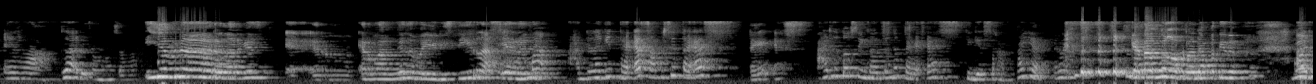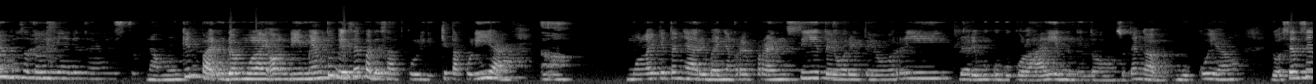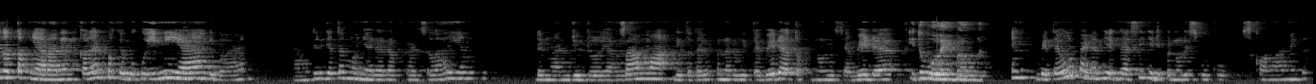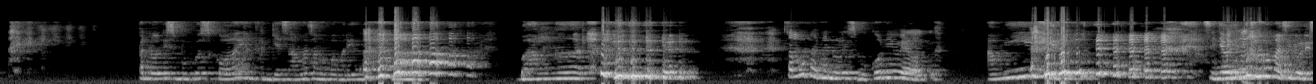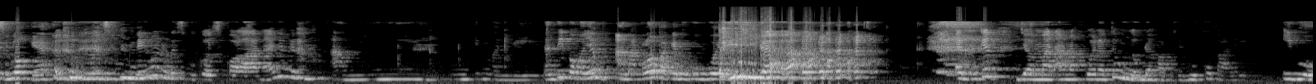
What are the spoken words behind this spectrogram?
eh Rangga deh kalau nggak salah Iya benar, Erlangga, Er, Erlangga sama Yudhistira. Ya, sama ada lagi TS apa sih TS TS. ada tuh singkatannya TS tiga serangkai ya Gak tau gue gak pernah dapet itu. ada tuh satu lagi ada TS tuh nah mungkin pada udah mulai on demand tuh biasanya pada saat kuliah kita kuliah Heeh. mulai kita nyari banyak referensi teori-teori dari buku-buku lain gitu maksudnya nggak buku yang dosen sih tetap nyaranin kalian pakai buku ini ya gitu kan nah mungkin kita mau nyari referensi lain dengan judul yang sama gitu tapi penerbitnya beda atau penulisnya beda Itu boleh banget. eh btw lu pengen ya nggak sih jadi penulis buku sekolahan itu Penulis buku sekolah yang kerjasama sama pemerintah. banget. lu pengen nulis buku nih Wel Amin. Sejauh ini gue masih nulis blog ya. Mending lu nulis buku sekolahan aja Wel Amin. Mungkin one day. Nanti pokoknya anak lo pakai buku gue. Iya. eh mungkin zaman anak gue nanti nggak udah nggak pakai buku kali Ibu.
